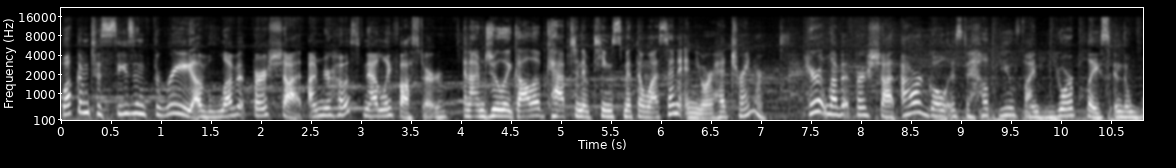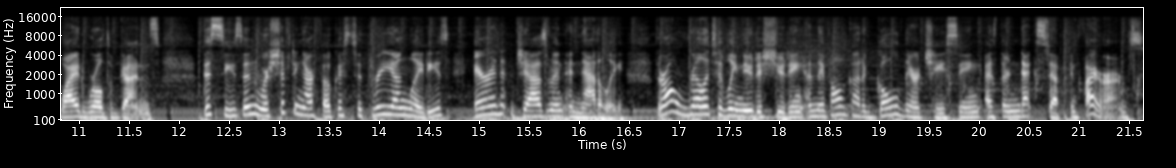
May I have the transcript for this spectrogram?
Welcome to season three of Love at First Shot. I'm your host, Natalie Foster. And I'm Julie Golub, captain of Team Smith & Wesson and your head trainer. Here at Love at First Shot, our goal is to help you find your place in the wide world of guns. This season, we're shifting our focus to three young ladies, Erin, Jasmine, and Natalie. They're all relatively new to shooting, and they've all got a goal they're chasing as their next step in firearms.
